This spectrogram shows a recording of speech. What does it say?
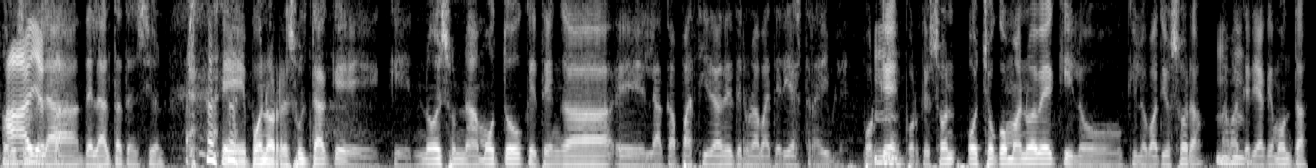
por eso Ahí de la, de la alta tensión. Eh, bueno, resulta que, que no es una moto que tenga eh, la capacidad de tener una batería extraíble. ¿Por qué? Mm. Porque son 8,9 kilo, kilovatios hora la batería que monta.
